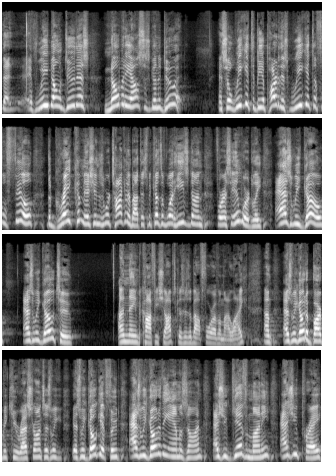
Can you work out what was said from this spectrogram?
That if we don't do this, nobody else is going to do it. And so we get to be a part of this. We get to fulfill the great commissions. We're talking about this because of what he's done for us inwardly as we go, as we go to unnamed coffee shops because there's about four of them I like. Um, as we go to barbecue restaurants, as we as we go get food, as we go to the Amazon, as you give money, as you pray,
